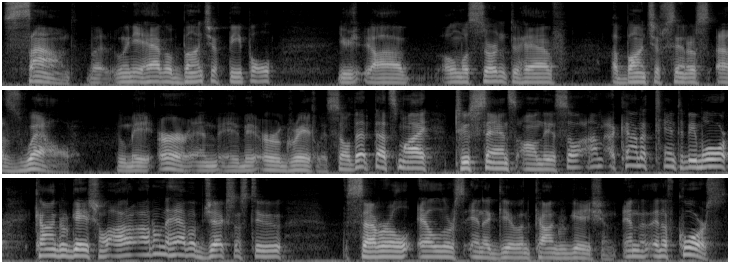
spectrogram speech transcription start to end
sound. But when you have a bunch of people, you're uh, almost certain to have a bunch of sinners as well who may err and may, err greatly. So that, that's my two cents on this. So I'm, i kind of tend to be more congregational. I, I, don't have objections to several elders in a given congregation. And, and of course,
